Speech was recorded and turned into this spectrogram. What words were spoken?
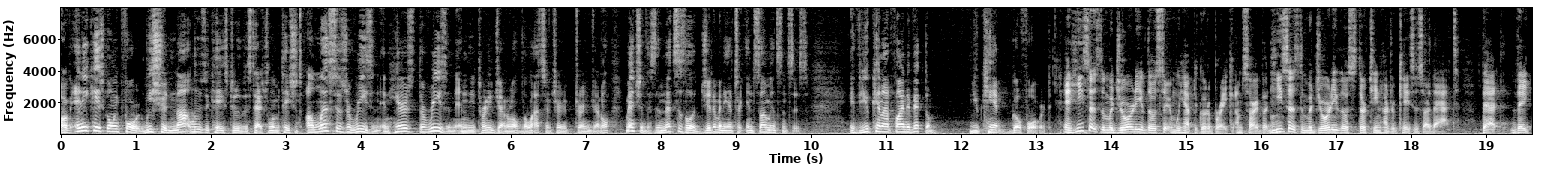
of any case going forward, we should not lose a case due to the statute of limitations unless there's a reason. And here's the reason. And the Attorney General, the last Attorney General, mentioned this. And this is a legitimate answer in some instances. If you cannot find a victim, you can't go forward. And he says the majority of those, and we have to go to break, I'm sorry, but mm-hmm. he says the majority of those 1,300 cases are that that they,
